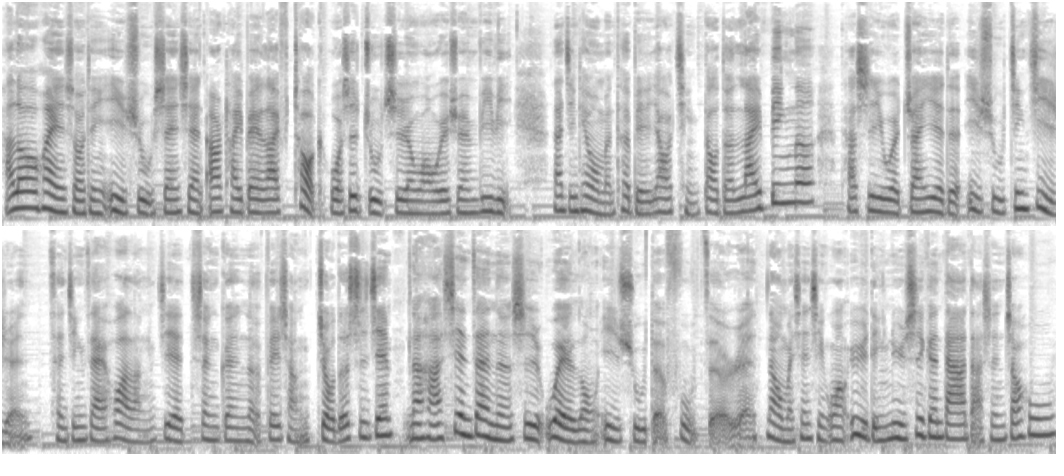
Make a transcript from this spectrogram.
Hello，欢迎收听艺术声线 Art Taipei Live Talk，我是主持人王维轩 Vivi。那今天我们特别邀请到的来宾呢，他是一位专业的艺术经纪人，曾经在画廊界深耕了非常久的时间。那他现在呢是卫龙艺术的负责人。那我们先请王玉玲女士跟大家打声招呼。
